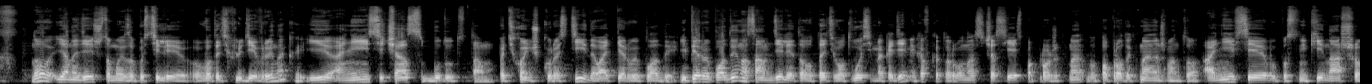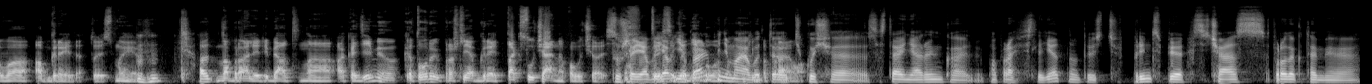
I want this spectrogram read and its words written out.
Но я надеюсь, что мы запустили вот этих людей в рынок, и они сейчас будут там потихонечку расти и давать первые плоды. И первые плоды, на самом деле, это вот эти вот 8 академиков, которые у нас сейчас есть по продукт по продукт менеджменту они все выпускники нашего апгрейда. То есть мы угу. а... набрали ребят на академию, которые прошли апгрейд. Так случайно получилось. Слушай, я, я, я правильно понимаю, вот э, правилам. текущее состояние рынка, поправь, если нет, ну, то есть, в принципе, сейчас продуктами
